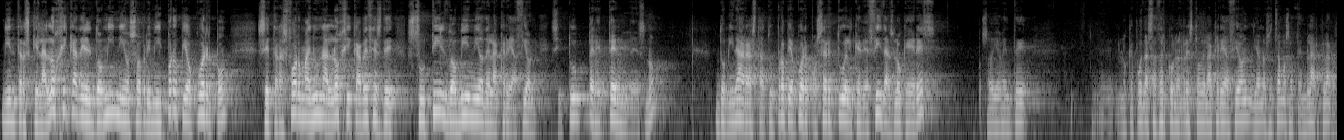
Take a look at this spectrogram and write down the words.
Mientras que la lógica del dominio sobre mi propio cuerpo se transforma en una lógica a veces de sutil dominio de la creación. Si tú pretendes, ¿no? dominar hasta tu propio cuerpo, ser tú el que decidas lo que eres, pues obviamente eh, lo que puedas hacer con el resto de la creación ya nos echamos a temblar, claro.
